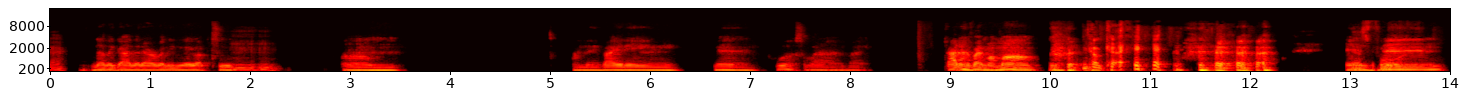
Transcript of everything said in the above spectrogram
Okay. Another guy that I really look up to. hmm Um, I'm inviting man. Who else would I invite? I'd invite my mom. Okay. and That's then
